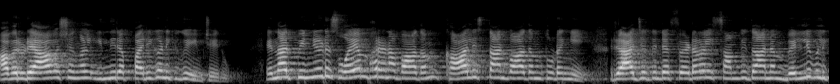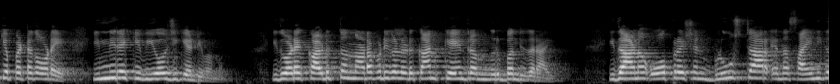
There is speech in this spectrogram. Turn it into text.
അവരുടെ ആവശ്യങ്ങൾ ഇന്ദിര പരിഗണിക്കുകയും ചെയ്തു. എന്നാൽ പിന്നീട് സ്വയംഭരണവാദം ഖാലിസ്ഥാൻ വാദം തുടങ്ങി രാജ്യത്തിന്റെ ഫെഡറൽ സംവിധാനം വെല്ലുവിളിക്കപ്പെട്ടതോടെ ഇന്ദിരയ്ക്ക് വിയോജിക്കേണ്ടി വന്നു. ഇതോടെ കടുത്ത നടപടികൾ എടുക്കാൻ കേന്ദ്രം നിർബന്ധിതരായി. ഇതാണ് ഓപ്പറേഷൻ ബ്ലൂ സ്റ്റാർ എന്ന സൈനിക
